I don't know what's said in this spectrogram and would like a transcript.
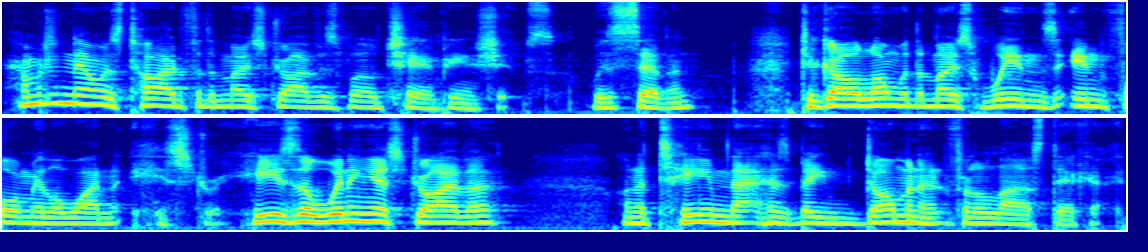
Hamilton now is tied for the most Drivers' World Championships with seven to go along with the most wins in Formula One history. He is the winningest driver on a team that has been dominant for the last decade.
